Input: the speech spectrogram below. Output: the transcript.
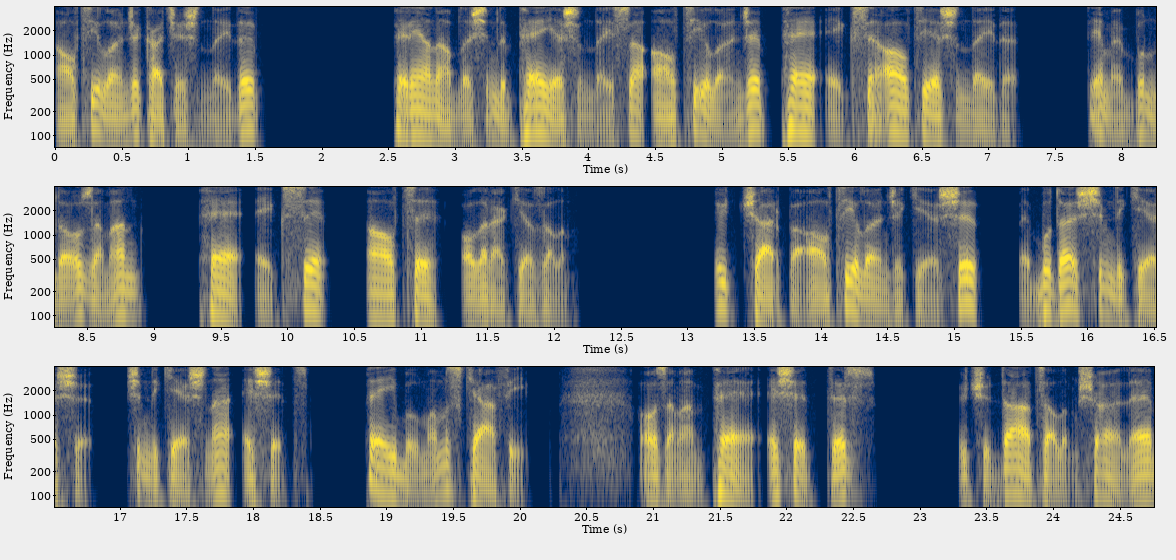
6 yıl önce kaç yaşındaydı? Perihan abla şimdi p yaşındaysa 6 yıl önce p eksi 6 yaşındaydı. Değil mi? Bunu da o zaman p eksi 6 olarak yazalım. 3 çarpı 6 yıl önceki yaşı ve bu da şimdiki yaşı. Şimdiki yaşına eşit. p'yi bulmamız kafi. O zaman p eşittir. 3'ü dağıtalım şöyle.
